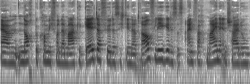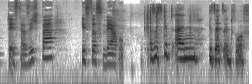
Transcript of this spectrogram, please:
ähm, noch bekomme ich von der Marke Geld dafür, dass ich den da drauflege. Das ist einfach meine Entscheidung. Der ist da sichtbar. Ist das Werbung? Also es gibt einen Gesetzentwurf.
